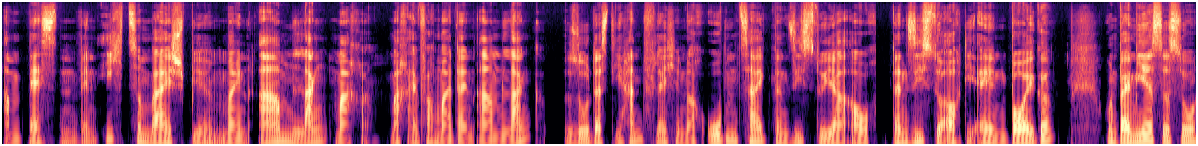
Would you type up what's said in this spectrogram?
am besten. Wenn ich zum Beispiel meinen Arm lang mache, mach einfach mal deinen Arm lang so, dass die Handfläche nach oben zeigt, dann siehst du ja auch, dann siehst du auch die Ellenbeuge. Und bei mir ist es so,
